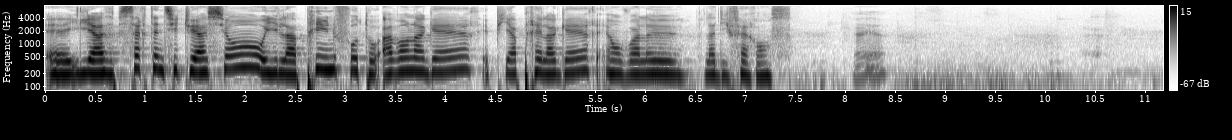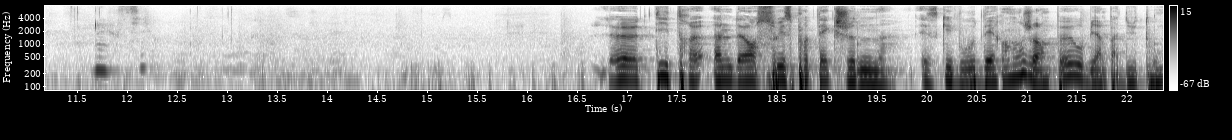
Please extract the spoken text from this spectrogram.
il y a certaines situations où il a pris une photo avant la guerre et puis après la guerre et on voit le, la différence. Merci. Le titre Under Swiss Protection est-ce qu'il vous dérange un peu ou bien pas du tout?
